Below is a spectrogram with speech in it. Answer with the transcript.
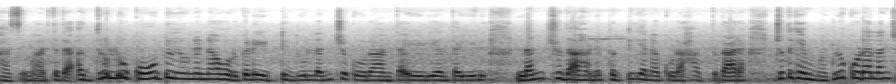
ಘಾಸಿ ಮಾಡ್ತದೆ. ಅದರಲ್ಲೂ ಕೋರ್ಟು ಇವನನ್ನು ಹೊರಗಡೆ ಇಟ್ಟಿದ್ದು ಲಂಚಕೋರ ಅಂತ ಹೇಳಿ ಅಂತ ಹೇಳಿ ಲಂಚದ ಹಣೆಪಟ್ಟಿಯನ್ನು ಕೂಡ ಹಾಕ್ತಿದ್ದಾರೆ. ಜೊತೆಗೆ ಮಗಳು ಕೂಡ ಲಂಚ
